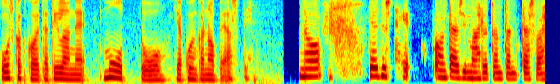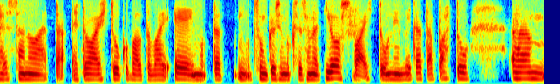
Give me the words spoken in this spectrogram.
uskotko, että tilanne muuttuu ja kuinka nopeasti? No tietysti on täysin mahdotonta nyt tässä vaiheessa sanoa, että, että vaihtuuko valta vai ei, mutta, mutta sun kysymyksessä on, että jos vaihtuu, niin mitä tapahtuu. Ähm,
